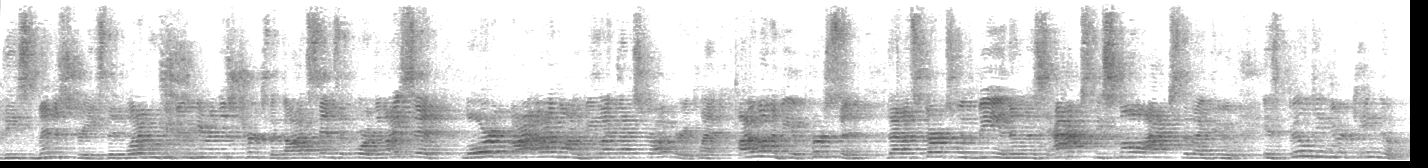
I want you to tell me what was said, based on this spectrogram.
these ministries, that whatever we do here in this church, that God sends it forth. And I said, Lord, I, I want to be like that strawberry plant. I want to be a person that starts with me, and then this acts, these small acts that I do, is building your kingdom.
